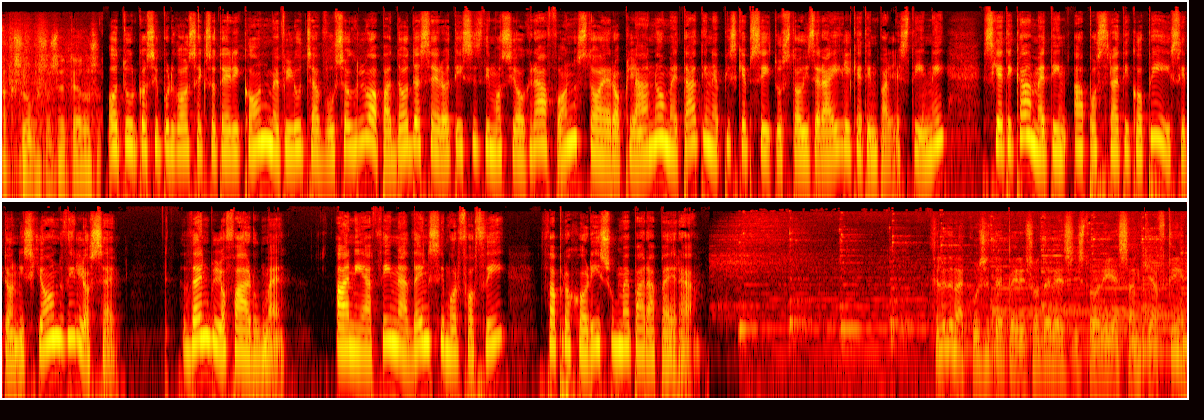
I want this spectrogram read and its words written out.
αξιόπιστος εταίρος. Ο Τούρκος Υπουργός Εξωτερικών Μευλού Τσαβούσογλου απαντώντας σε ερωτήσεις δημοσιογράφων στο αεροπλάνο μετά την επίσκεψή του στο Ισραήλ και την Παλαιστίνη σχετικά με την αποστρατικοποίηση των νησιών δήλωσε «Δεν μπλοφάρουμε. Αν η Αθήνα δεν συμμορφωθεί θα προχωρήσουμε παραπέρα». Θέλετε να ακούσετε περισσότερες ιστορίες σαν και αυτήν;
